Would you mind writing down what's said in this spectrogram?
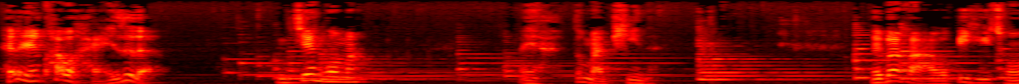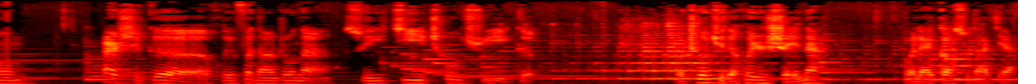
还有人夸我孩子的，你见过吗？哎呀，都蛮拼的。没办法，我必须从。二十个回复当中呢，随机抽取一个。我抽取的会是谁呢？我来告诉大家。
